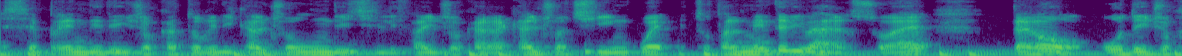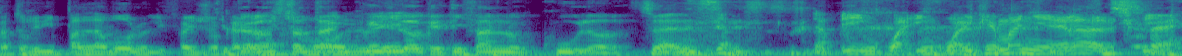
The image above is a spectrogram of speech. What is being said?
se prendi dei giocatori di calcio 11 li fai giocare a calcio a 5 è totalmente diverso eh? però o dei giocatori di pallavolo li fai giocare a sto tranquillo che ti fanno il culo cioè, senso... in, in, qualche maniera cioè...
